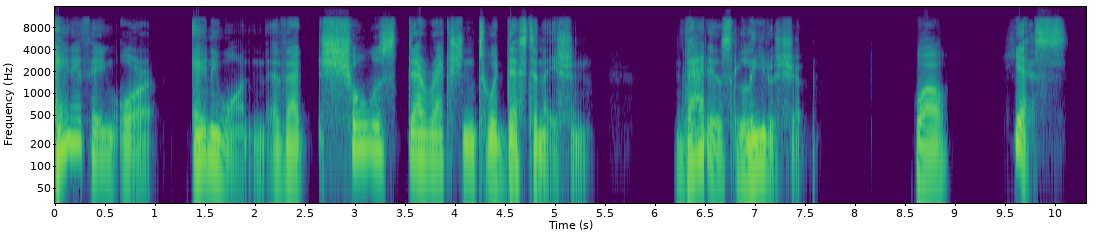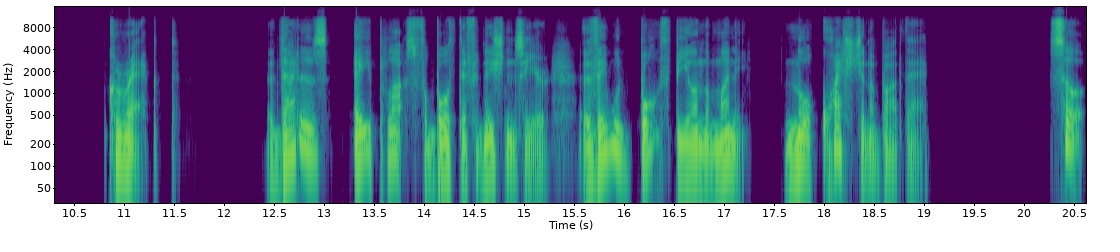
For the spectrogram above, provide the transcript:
anything or anyone that shows direction to a destination. That is leadership. Well, yes, correct. That is A plus for both definitions here. They would both be on the money. No question about that. So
